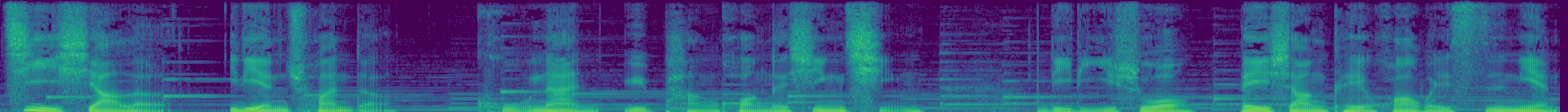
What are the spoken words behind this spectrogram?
记下了一连串的。苦难与彷徨的心情，李黎说：“悲伤可以化为思念，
